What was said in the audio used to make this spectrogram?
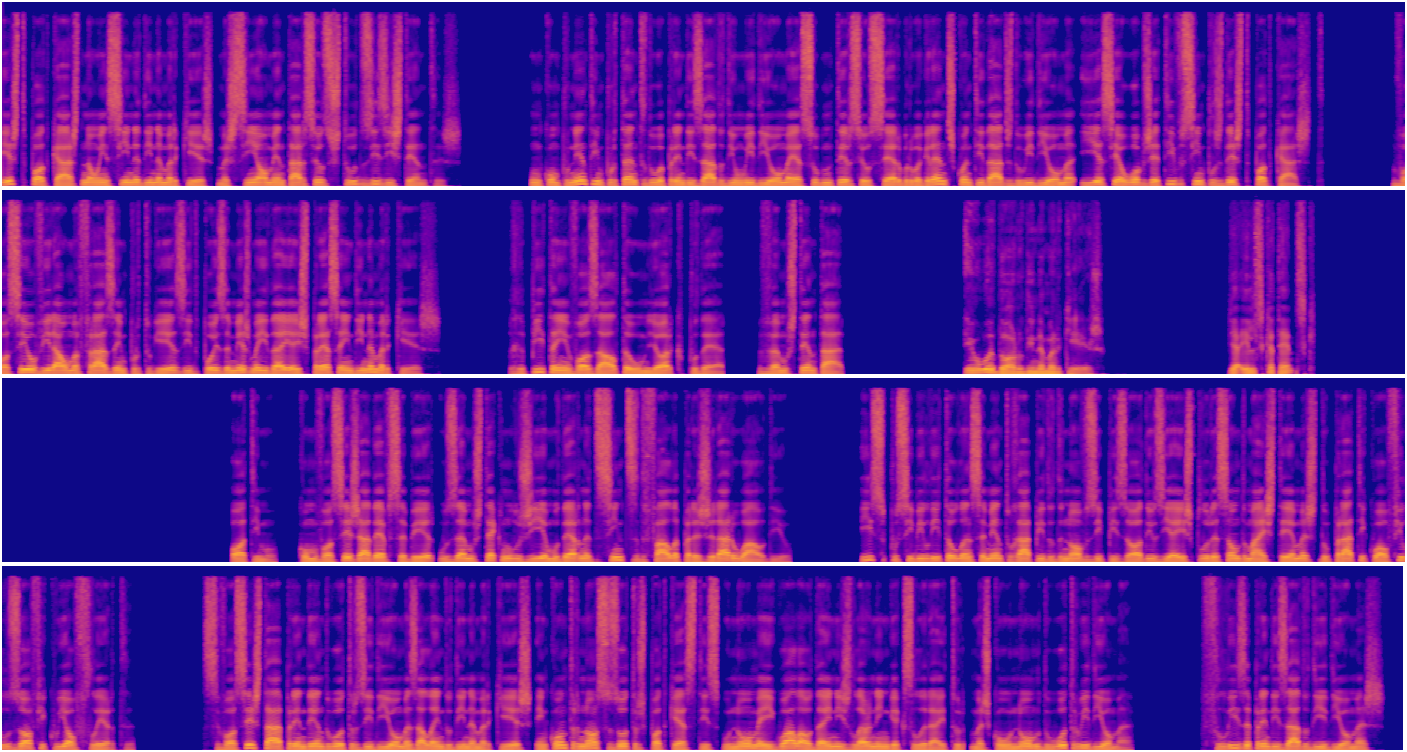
Este podcast não ensina dinamarquês, mas sim aumentar seus estudos existentes. Um componente importante do aprendizado de um idioma é submeter seu cérebro a grandes quantidades do idioma, e esse é o objetivo simples deste podcast. Você ouvirá uma frase em português e depois a mesma ideia expressa em dinamarquês. Repita em voz alta o melhor que puder. Vamos tentar. Eu adoro dinamarquês. Jeg elsker dansk. Ótimo! Como você já deve saber, usamos tecnologia moderna de síntese de fala para gerar o áudio. Isso possibilita o lançamento rápido de novos episódios e a exploração de mais temas, do prático ao filosófico e ao flerte. Se você está aprendendo outros idiomas além do dinamarquês, encontre nossos outros podcasts. O nome é igual ao Danish Learning Accelerator, mas com o nome do outro idioma. Feliz aprendizado de idiomas!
